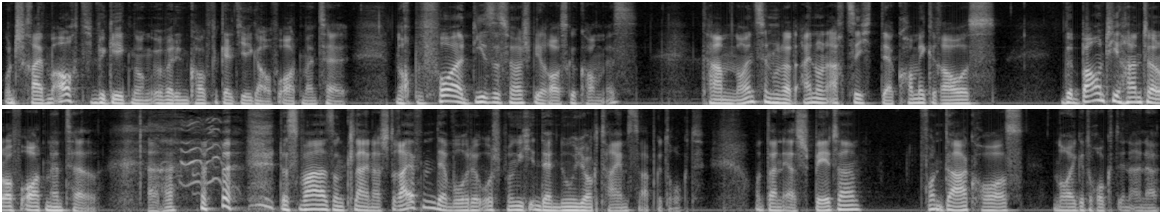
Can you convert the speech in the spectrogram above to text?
und schreiben auch die Begegnung über den Kopfgeldjäger auf Ort Mantell. Noch bevor dieses Hörspiel rausgekommen ist, kam 1981 der Comic raus The Bounty Hunter of Ort Mantell. Aha. Das war so ein kleiner Streifen, der wurde ursprünglich in der New York Times abgedruckt und dann erst später von Dark Horse neu gedruckt in einer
